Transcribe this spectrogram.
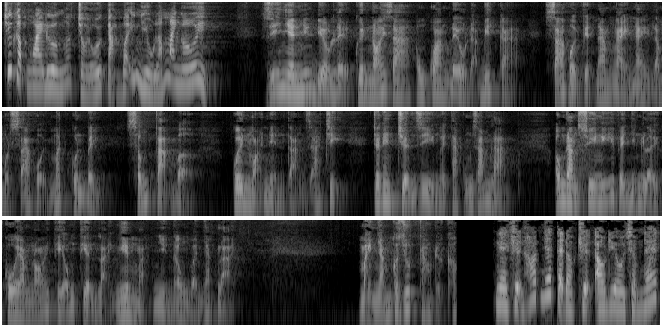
Chứ gặp ngoài đường trời ơi cảm bẫy nhiều lắm anh ơi. Dĩ nhiên những điều Lệ Quyên nói ra ông Quang đều đã biết cả. Xã hội Việt Nam ngày nay là một xã hội mất quân bình, sống tạm bỡ, quên mọi nền tảng giá trị, cho nên chuyện gì người ta cũng dám làm. Ông đang suy nghĩ về những lời cô em nói thì ông Thiện lại nghiêm mặt nhìn ông và nhắc lại. Mày nhắm có giúp tao được không? Nghe chuyện hot nhất tại đọc truyện audio.net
